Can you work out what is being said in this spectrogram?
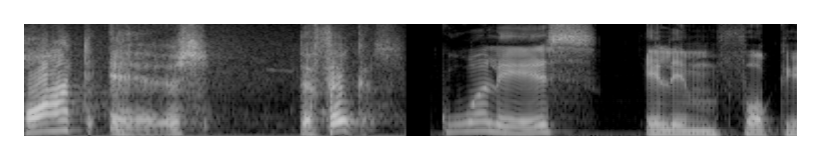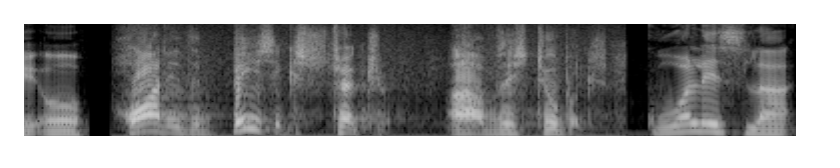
What is the focus? ¿Cuál es el enfoque o What is the basic structure of these two books? cuál es la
